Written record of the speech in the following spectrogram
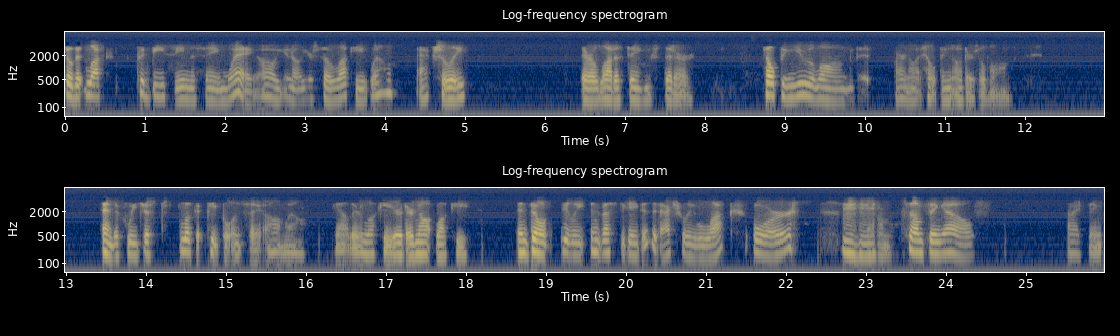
So that luck could be seen the same way. Oh, you know, you're so lucky. Well, actually, there are a lot of things that are helping you along that are not helping others along. And if we just look at people and say, oh, well, yeah, they're lucky or they're not lucky, and don't really investigate is it actually luck or mm-hmm. um, something else, I think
